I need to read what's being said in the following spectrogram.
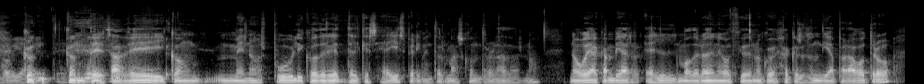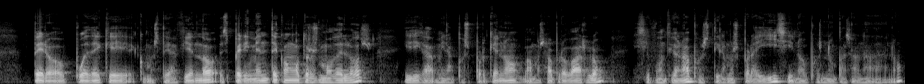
Con, obviamente. con, y con menos público del, que sea y experimentos más controlados, ¿no? No voy a cambiar el modelo de negocio de no que es de un día para otro, pero puede que, como estoy haciendo, experimente con otros modelos y diga, mira, pues ¿por qué no? Vamos a probarlo y si funciona, pues tiramos por ahí y si no, pues no pasa nada, ¿no?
